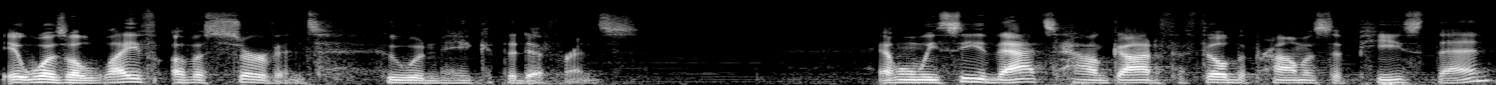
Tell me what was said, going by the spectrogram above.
it was a life of a servant who would make the difference. And when we see that's how God fulfilled the promise of peace, then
